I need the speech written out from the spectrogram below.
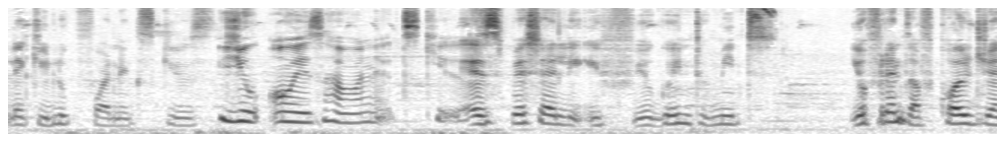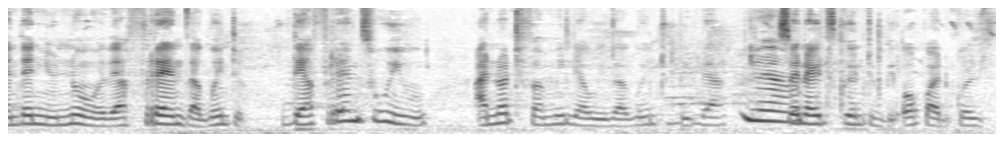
like you look for an excuse You always have an excuse. especially if you're going to meet your friends have called you and then you know their friends are going to their friends who you are not familiar with are going to be there Yeah. so now it's going to be awkward because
